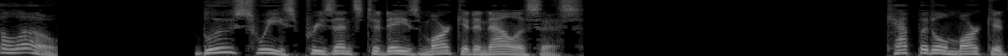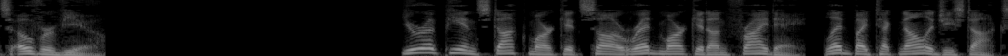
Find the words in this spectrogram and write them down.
Hello. Blue Suisse presents today's market analysis. Capital Markets Overview European stock market saw a red market on Friday, led by technology stocks.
